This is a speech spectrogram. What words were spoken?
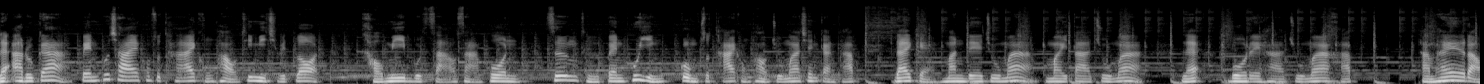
ละอารุก้าเป็นผู้ชายคนสุดท้ายของเผ่าที่มีชีวิตรอด เขามีบุตรสาว 3 คน ซึ่งถือเป็นผู้หญิงกลุ่มสุดท้ายของเผ่าจูมาเช่นกันครับ ได้แก่มันเดจูมาไมตาจูมาและโบเรฮาจูมาครับทำให้เหล่า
